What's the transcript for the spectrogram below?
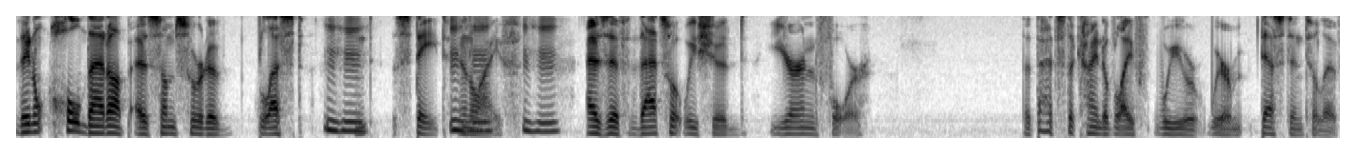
they don't hold that up as some sort of blessed mm-hmm. state in Mhm. life Mm-hmm. as if that's what we should yearn for that that's the kind of life we're we're destined to live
